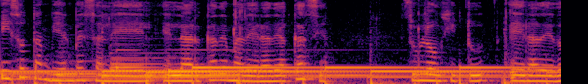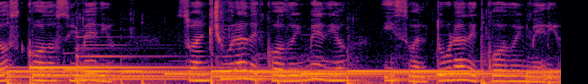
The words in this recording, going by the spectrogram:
Hizo también Besaleel el arca de madera de acacia su longitud era de dos codos y medio, su anchura de codo y medio y su altura de codo y medio.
